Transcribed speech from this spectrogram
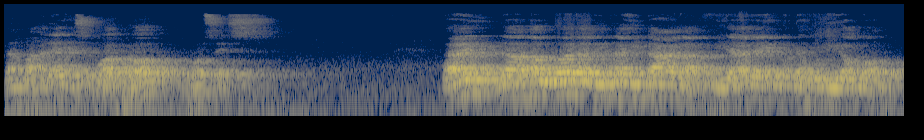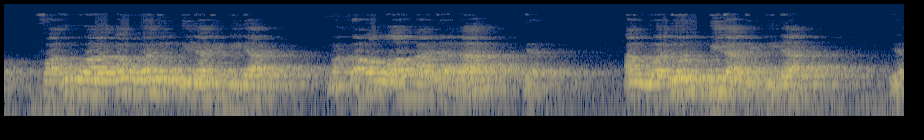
Tanpa adanya sebuah proses. Hai la awwala lillahi ta'ala. Tidak ada yang mendahului Allah. Fahuwa awwalun bila ibtidah Maka Allah adalah ya, Awwalun bila ibtidah ya,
